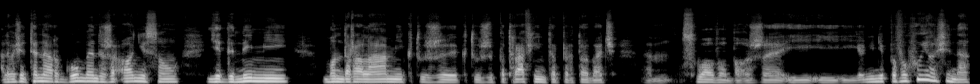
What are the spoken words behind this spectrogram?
ale właśnie ten argument, że oni są jedynymi mądralami, którzy, którzy potrafią interpretować um, Słowo Boże i, i, i, oni nie powołują się na,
